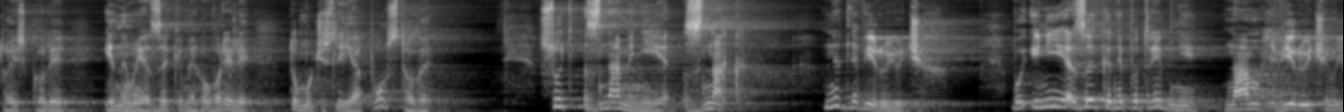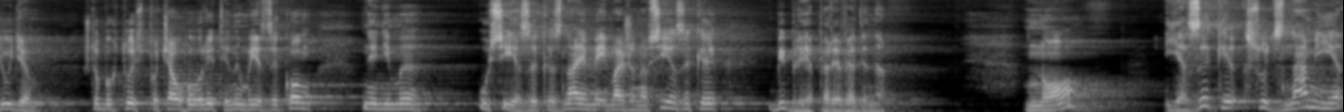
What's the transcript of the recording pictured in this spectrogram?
тобто, коли іними язиками говорили, в тому числі і апостоли, суть знамені знак не для віруючих, бо іні язики не потрібні нам, віруючим людям, щоб хтось почав говорити іним язиком. Нині ми усі язики знаємо, і майже на всі язики Біблія переведена. Но язики суть знамення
